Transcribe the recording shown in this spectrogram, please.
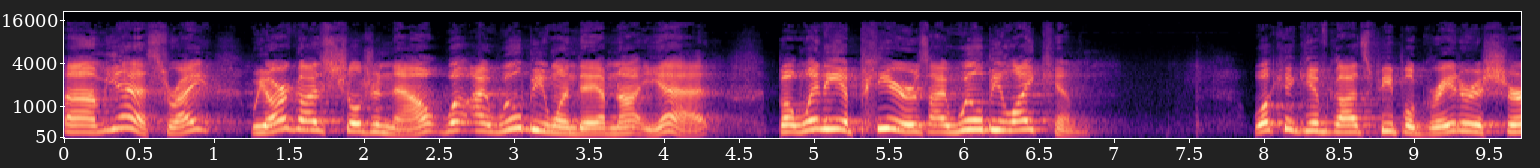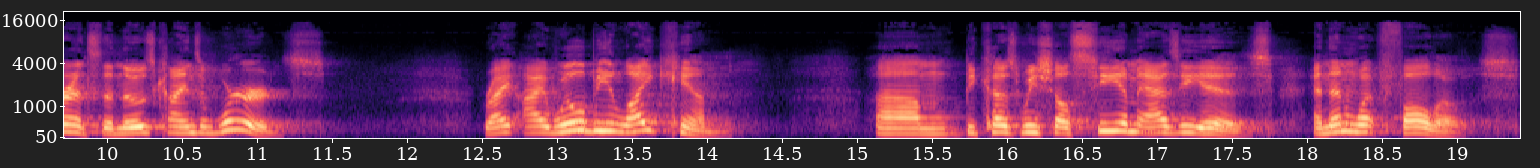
Um, yes, right? We are God's children now. Well, I will be one day. I'm not yet. But when he appears, I will be like him. What could give God's people greater assurance than those kinds of words? Right? I will be like him um, because we shall see him as he is. And then what follows?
